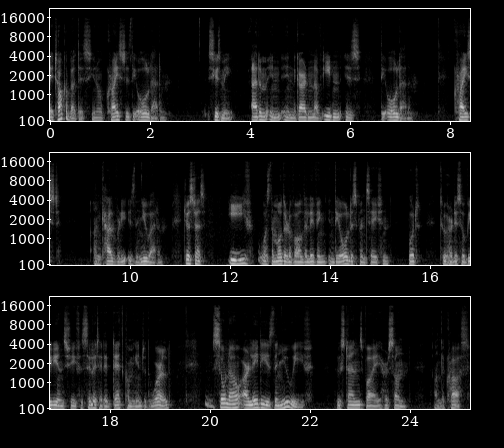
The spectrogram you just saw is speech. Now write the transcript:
they talk about this. You know, Christ is the old Adam. Excuse me, Adam in, in the Garden of Eden is the old Adam. Christ on Calvary is the new Adam. Just as Eve was the mother of all the living in the old dispensation, but through her disobedience she facilitated death coming into the world, so now Our Lady is the new Eve, who stands by her Son on the cross.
